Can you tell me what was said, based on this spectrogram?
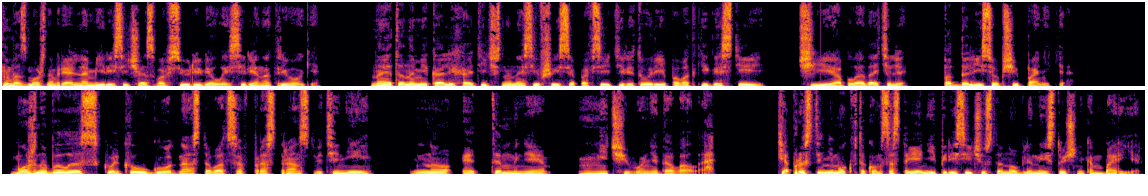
Возможно, в реальном мире сейчас вовсю ревела сирена тревоги. На это намекали хаотично носившиеся по всей территории поводки гостей, чьи обладатели поддались общей панике. Можно было сколько угодно оставаться в пространстве теней, но это мне ничего не давало. Я просто не мог в таком состоянии пересечь установленный источником барьер.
